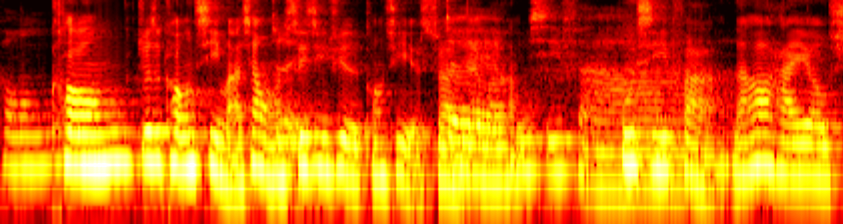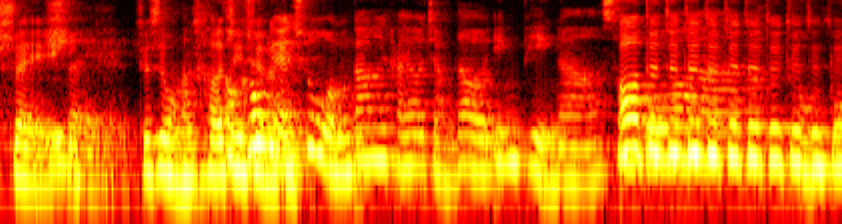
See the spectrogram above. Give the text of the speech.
空、空就是空气嘛，像我们吸进去的空气也算，对？呼吸法，呼吸法，然后还有水，水就是我们喝进去的。哦，空元素我们刚刚还有讲到音频啊，哦，对对对对对对对对对对。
